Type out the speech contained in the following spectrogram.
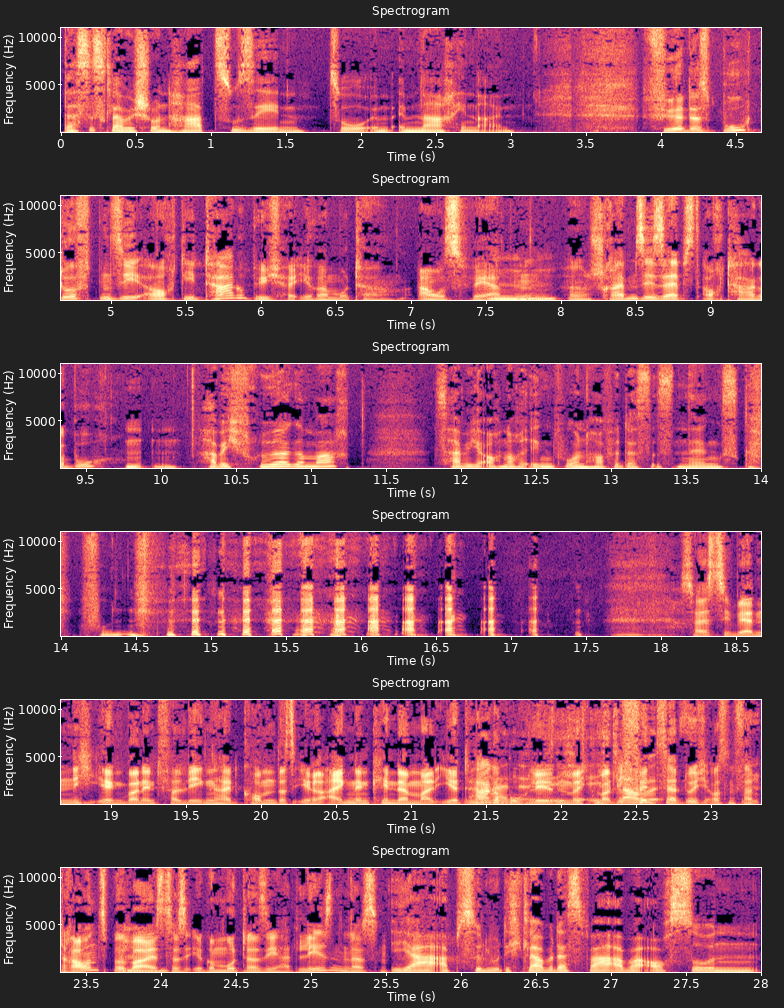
Das ist, glaube ich, schon hart zu sehen, so im, im Nachhinein. Für das Buch durften Sie auch die Tagebücher Ihrer Mutter auswerten. Mhm. Äh, schreiben Sie selbst auch Tagebuch? Mhm. Habe ich früher gemacht. Das habe ich auch noch irgendwo und hoffe, dass es nirgends gefunden wird. Das heißt, Sie werden nicht irgendwann in Verlegenheit kommen, dass Ihre eigenen Kinder mal Ihr Tagebuch Nein, lesen ich, möchten. Ich, ich finde es ja durchaus ein Vertrauensbeweis, dass Ihre Mutter Sie hat lesen lassen. Ja, absolut. Ich glaube, das war aber auch so ein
